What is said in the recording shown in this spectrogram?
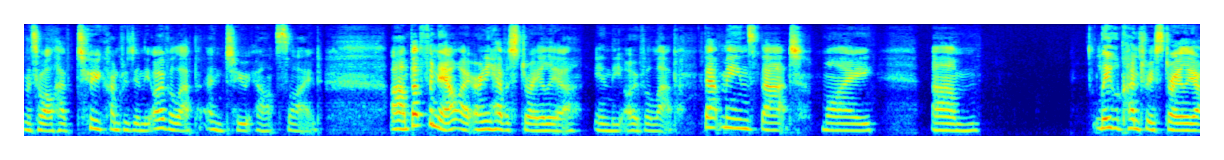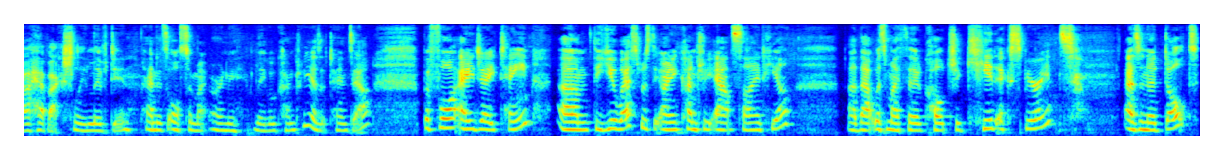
And so I'll have two countries in the overlap and two outside. Um, but for now, I only have Australia in the overlap. That means that my um, legal country, Australia, I have actually lived in, and it's also my only legal country, as it turns out. Before age 18, um, the US was the only country outside here. Uh, that was my third culture kid experience. As an adult,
